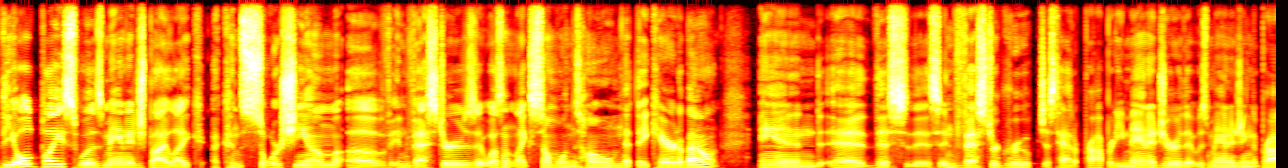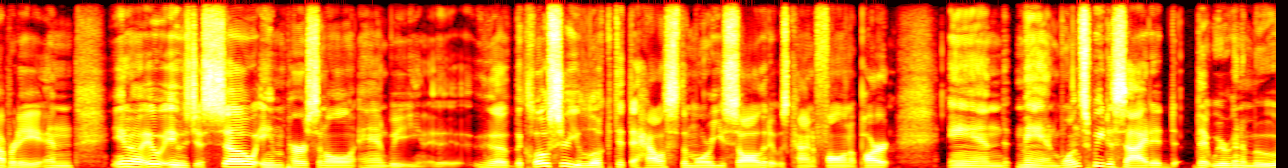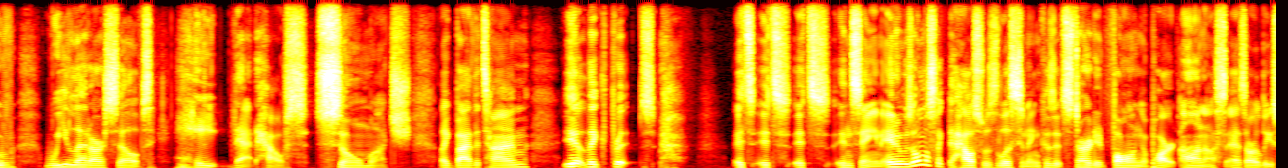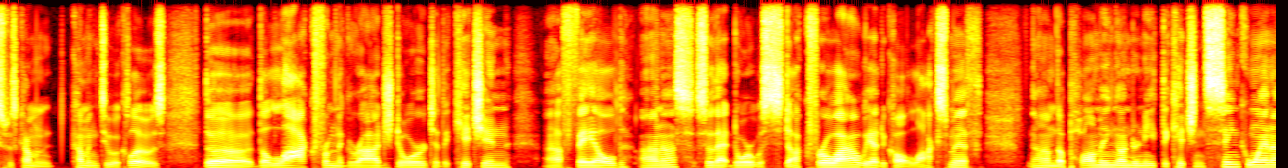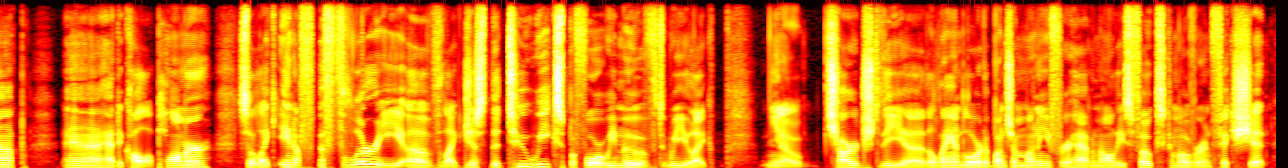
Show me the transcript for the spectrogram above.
the old place was managed by like a consortium of investors. It wasn't like someone's home that they cared about. And uh, this this investor group just had a property manager that was managing the property, and you know it, it was just so impersonal. And we the the closer you looked at the house, the more you saw that it was kind of falling apart. And man, once we decided that we were going to move, we let ourselves hate that house so much. Like by the time, yeah, like for, it's it's it's insane. And it was almost like the house was listening because it started falling apart on us as our lease was coming coming to a close. The the lock from the garage door to the kitchen uh, failed on us, so that door was stuck for a while. We had to call a locksmith. Um, the plumbing underneath the kitchen sink went up I had to call a plumber. So like in a, a flurry of like just the two weeks before we moved, we like you know charged the uh, the landlord a bunch of money for having all these folks come over and fix shit.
